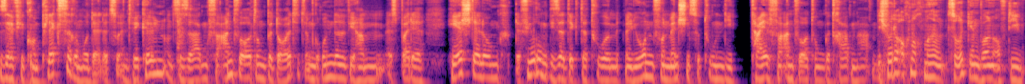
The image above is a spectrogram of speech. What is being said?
sehr viel komplexere Modelle zu entwickeln und zu sagen, Verantwortung bedeutet im Grunde, wir haben es bei der Herstellung, der Führung dieser Diktatur mit Millionen von Menschen zu tun, die Teilverantwortung getragen haben. Ich würde auch noch mal zurückgehen wollen auf die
